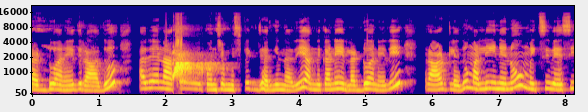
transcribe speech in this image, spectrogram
లడ్డు అనేది రాదు. అదే నాకు కొంచెం మిస్టేక్ జరిగింది అది అందుకని లడ్డు అనేది రావట్లేదు. మళ్ళీ నేను మిక్సీ వేసి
